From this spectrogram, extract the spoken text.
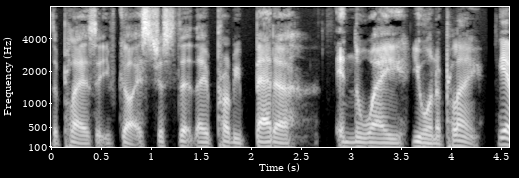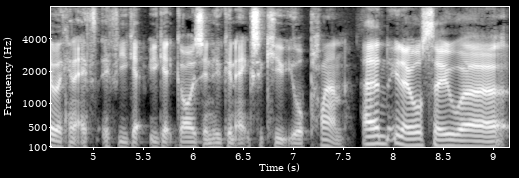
the players that you've got. It's just that they're probably better in the way you want to play. Yeah, we can. If, if you get you get guys in who can execute your plan, And you know, also uh,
